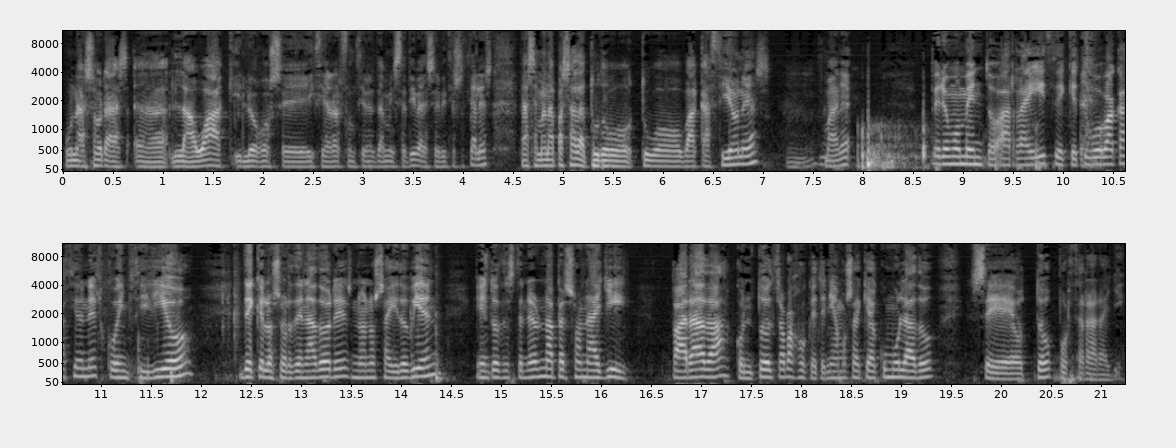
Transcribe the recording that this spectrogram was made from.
unas horas eh, la UAC y luego se hicieran las funciones de administrativa de servicios sociales. La semana pasada tuvo, tuvo vacaciones, ¿vale? Pero un momento, a raíz de que tuvo vacaciones coincidió de que los ordenadores no nos ha ido bien y entonces tener una persona allí parada con todo el trabajo que teníamos aquí acumulado se optó por cerrar allí.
